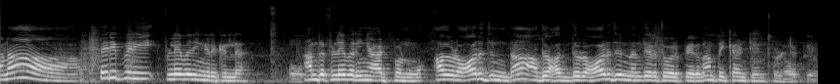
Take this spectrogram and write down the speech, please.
ஆனால் பெரி பெரி ஃப்ளேவரிங் இருக்குல்ல. அந்த ஃப்ளேவரிங் ஆட் பண்ணுவோம். அதோட ஆரிஜின் தான் அது அதோட ஆரிஜின்லேருந்து எடுத்த ஒரு பேர் தான் பிகான்டேன்னு சொல்லிட்டு.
